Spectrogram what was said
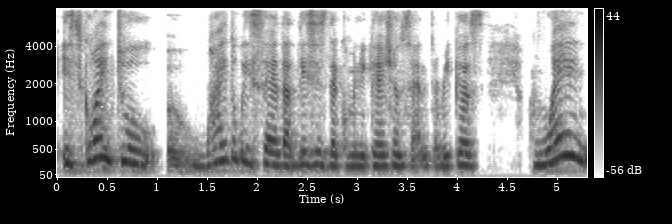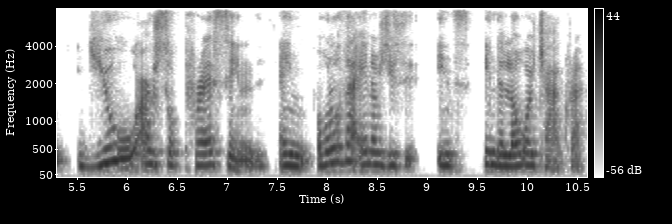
it's going to, uh, why do we say that this is the communication center? Because when you are suppressing and all of that energy is in the lower chakra,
